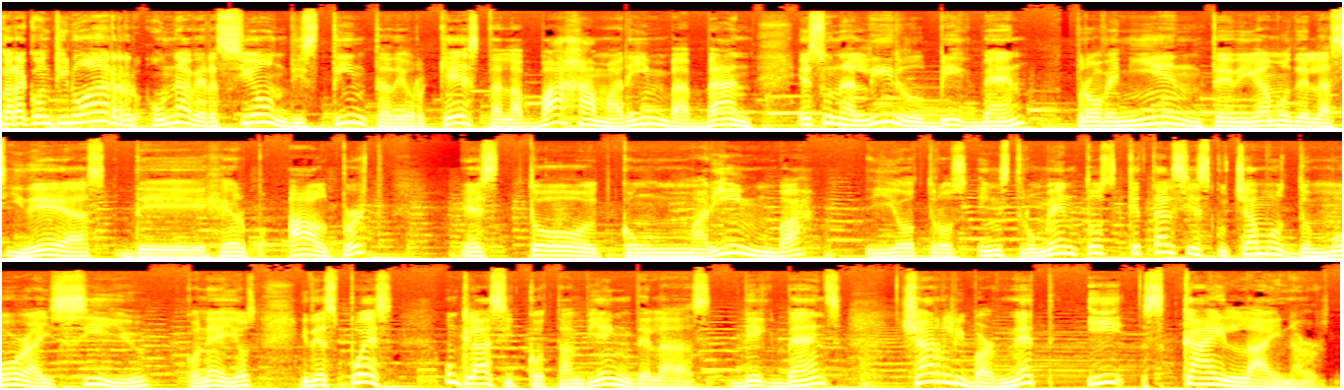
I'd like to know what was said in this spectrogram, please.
para continuar, una versión distinta de orquesta, la Baja Marimba Band, es una Little Big Band proveniente, digamos, de las ideas de Herb Alpert. Esto con marimba y otros instrumentos. ¿Qué tal si escuchamos The More I See You con ellos? Y después, un clásico también de las Big Bands, Charlie Barnett y Skyliner.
